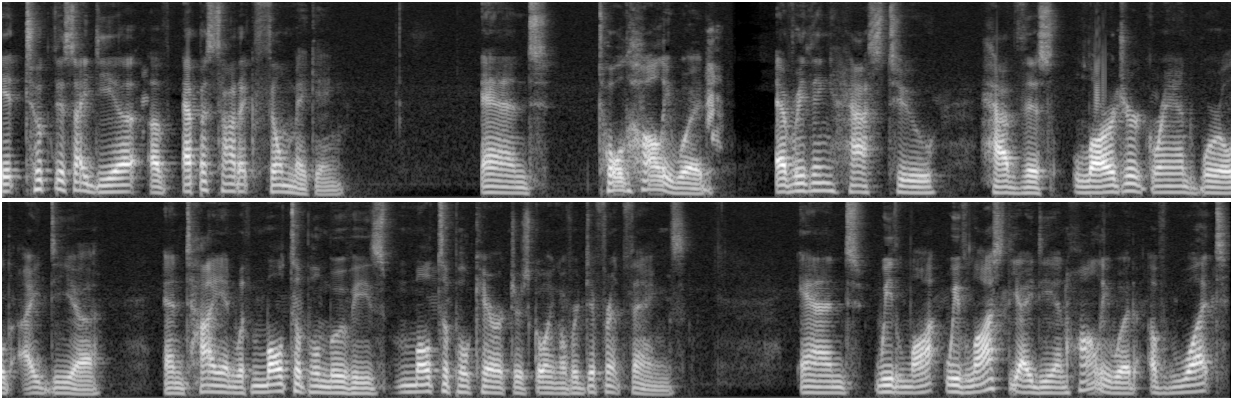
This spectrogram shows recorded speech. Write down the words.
it took this idea of episodic filmmaking and told Hollywood everything has to have this larger grand world idea and tie in with multiple movies, multiple characters going over different things. And we lo- we've lost the idea in Hollywood of what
